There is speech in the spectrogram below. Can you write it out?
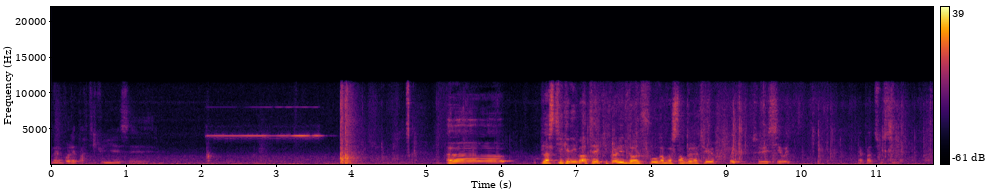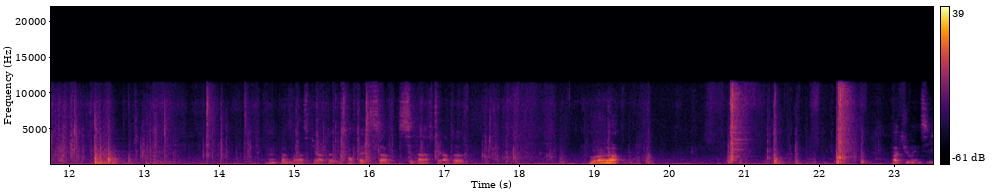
Même pour les particuliers, c'est... Euh, plastique alimentaire qui peut aller dans le four à basse température? Oui, celui-ci, oui. Il n'y a pas de souci. On passe dans l'aspirateur, parce qu'en fait, ça, c'est un aspirateur. Voilà. Vacuum NC.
